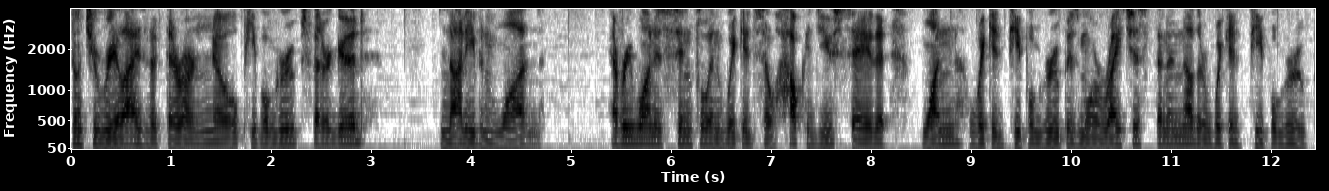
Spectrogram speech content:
Don't you realize that there are no people groups that are good? Not even one. Everyone is sinful and wicked, so how could you say that one wicked people group is more righteous than another wicked people group?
